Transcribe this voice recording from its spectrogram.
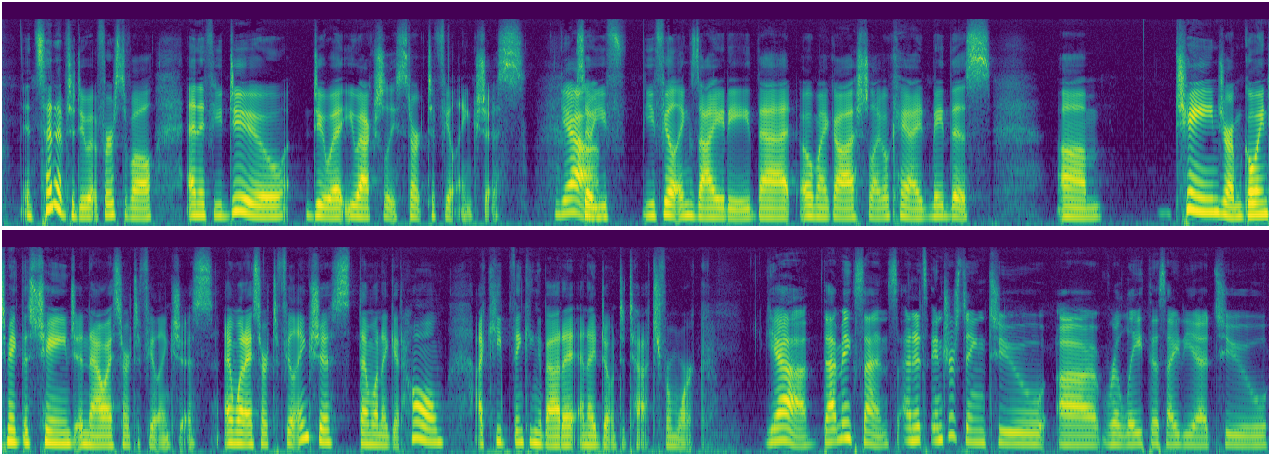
incentive to do it, first of all. And if you do do it, you actually start to feel anxious. Yeah. So you, f- you feel anxiety that, oh my gosh, like, okay, I made this um, change or I'm going to make this change and now I start to feel anxious. And when I start to feel anxious, then when I get home, I keep thinking about it and I don't detach from work. Yeah, that makes sense. And it's interesting to uh, relate this idea to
